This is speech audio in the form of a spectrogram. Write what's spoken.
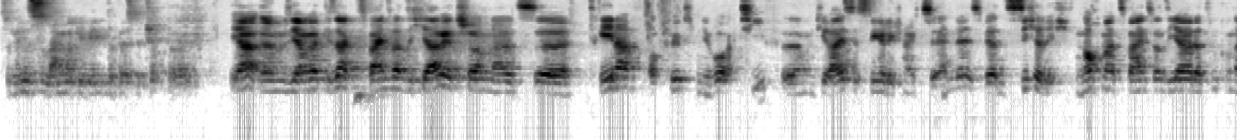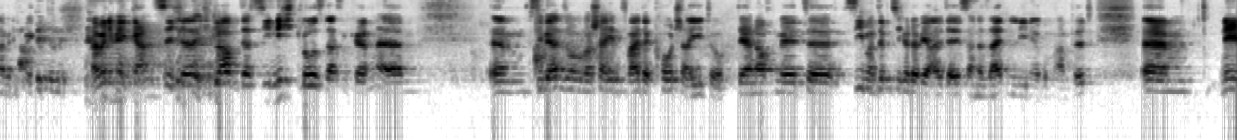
zumindest solange man gewinnt, der beste Job der Welt. Ja, ähm, Sie haben gerade gesagt, 22 Jahre jetzt schon als äh, Trainer auf höchstem Niveau aktiv. Ähm, die Reise ist sicherlich noch nicht zu Ende. Es werden sicherlich nochmal 22 Jahre dazukommen, da bin, ich mir, da bin ich mir ganz sicher. Ich glaube, dass Sie nicht loslassen können. Ähm, ähm, Sie werden so wahrscheinlich ein zweiter Coach Aito, der noch mit äh, 77 oder wie alt er ist an der Seitenlinie rumhampelt. Ähm, Nee.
